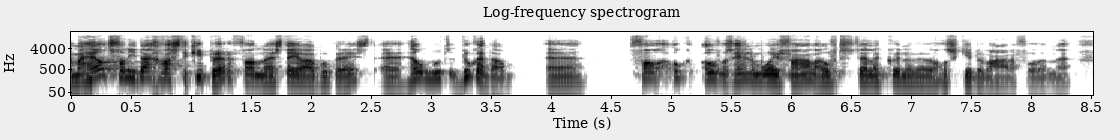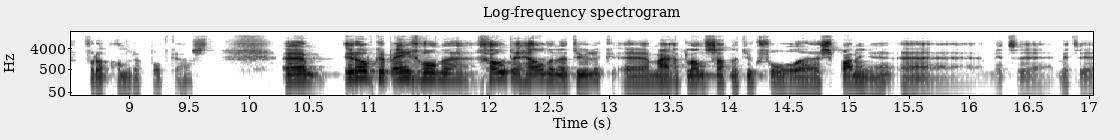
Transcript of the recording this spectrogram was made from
maar held van die dag was de keeper van uh, Steaua Boekarest, Helmoet Dukadam. Val ook overigens hele mooie verhalen over te vertellen. Kunnen we wel eens een keer bewaren voor een, voor een andere podcast. Um, Europa Cup 1 gewonnen. Grote helden natuurlijk. maar het land zat natuurlijk vol spanningen met, eh, met eh,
